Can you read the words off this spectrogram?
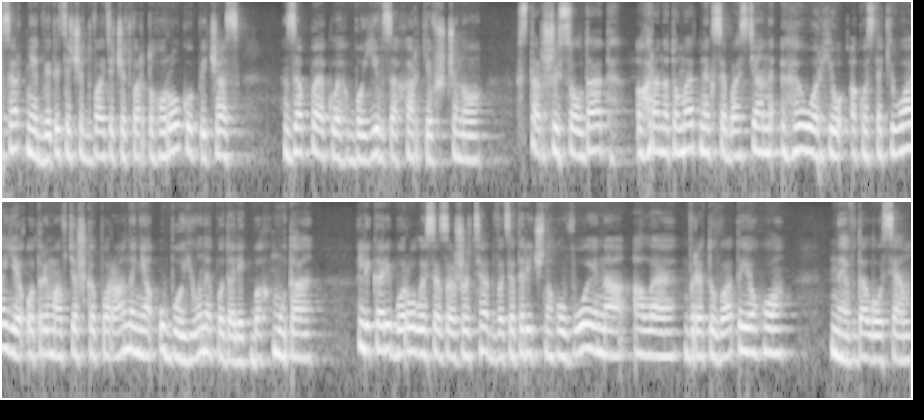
серпня 2024 року під час запеклих боїв за Харківщину. Старший солдат, гранатометник Себастьян Георгів Акостакюає отримав тяжке поранення у бою неподалік Бахмута. Лікарі боролися за життя 20-річного воїна, але врятувати його не вдалося.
